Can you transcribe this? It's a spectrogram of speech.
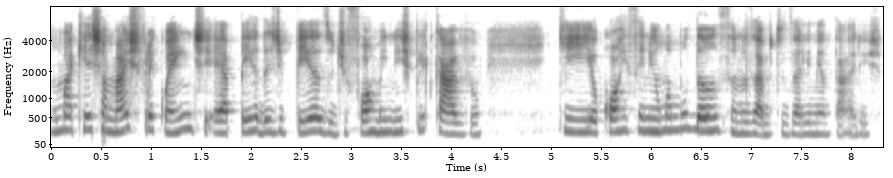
Uma queixa mais frequente é a perda de peso de forma inexplicável, que ocorre sem nenhuma mudança nos hábitos alimentares.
